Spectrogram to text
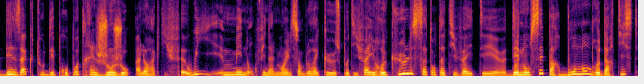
des actes ou des propos très jojo à leur actif. Euh, oui, mais non. Finalement, il semblerait que Spotify recule. Sa tentative a été euh, dénoncée par bon nombre d'artistes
